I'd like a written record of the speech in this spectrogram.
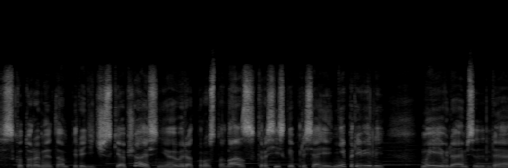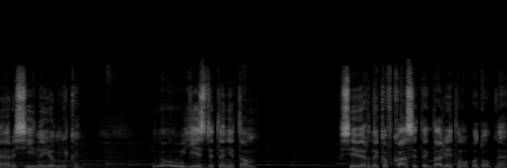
с которыми там периодически общаюсь, они говорят просто, нас к российской присяге не привели, мы являемся для России наемниками. Ну, ездят они там Северный Кавказ и так далее и тому подобное.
